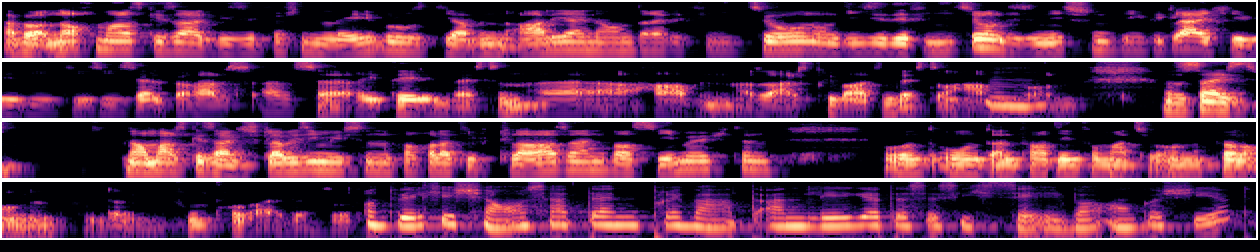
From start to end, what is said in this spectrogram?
Aber nochmals gesagt, diese verschiedenen Labels, die haben alle eine andere Definition und diese Definition, die sind nicht unbedingt die gleiche, wie die, die sie selber als, als äh, Retail-Investor äh, haben, also als Privatinvestor haben mhm. wollen. Also das heißt, nochmals gesagt, ich glaube, sie müssen einfach relativ klar sein, was sie möchten und, und einfach die Informationen verlangen von den vom Provider. Und welche Chance hat ein Privatanleger, dass er sich selber engagiert?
